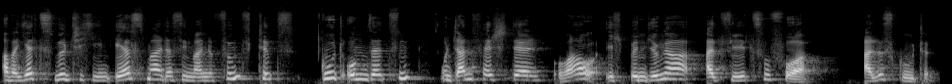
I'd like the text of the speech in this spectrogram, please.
Aber jetzt wünsche ich Ihnen erstmal, dass Sie meine fünf Tipps gut umsetzen und dann feststellen, wow, ich bin jünger als je zuvor. Alles Gute.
